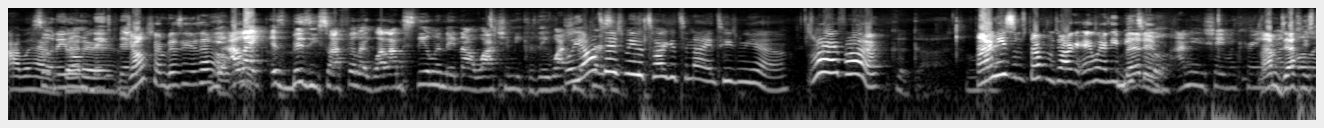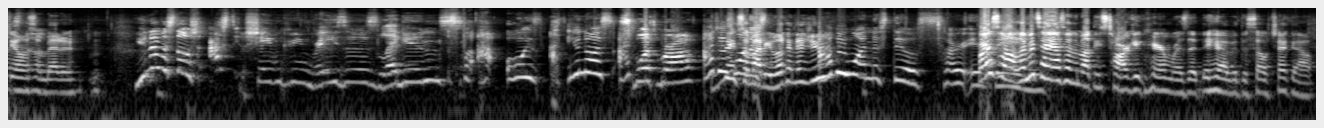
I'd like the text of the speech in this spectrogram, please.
I would have So they better. don't. They, they, Junction busy as hell. yeah, I like it's busy, so I feel like while I'm stealing, they're not watching me because they watching well, the y'all person. teach me the Target tonight and teach me how. All right, fine. Good God. I need some stuff from Target anyway. I need Me better. too. I need shaving cream. I'm definitely stealing stuff. some better. You never stole. I steal shaving cream, razors, leggings, But I always, I, you know, it's, I, sports bra. I You just think want somebody to. looking at you. I be wanting to steal certain. First of all, let me tell you something about these Target cameras that they have at the self checkout.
